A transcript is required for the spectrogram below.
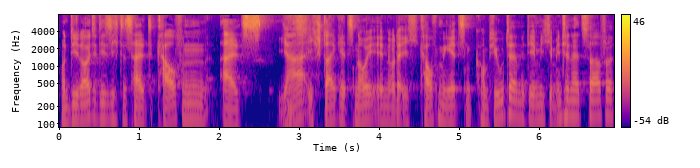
Und die Leute, die sich das halt kaufen als ja, ich steige jetzt neu in oder ich kaufe mir jetzt einen Computer, mit dem ich im Internet surfe,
